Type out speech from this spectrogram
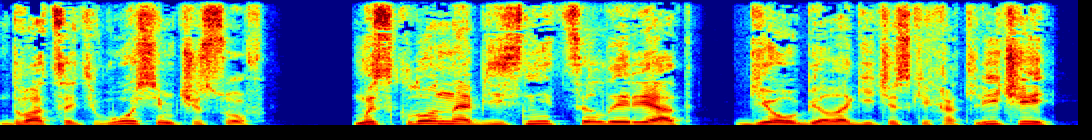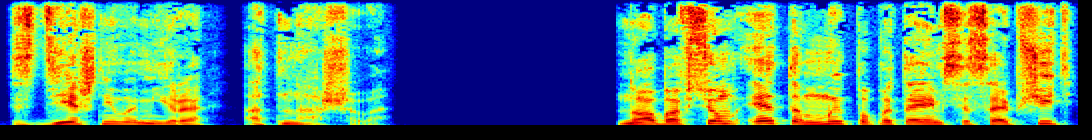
28 часов, мы склонны объяснить целый ряд геобиологических отличий здешнего мира от нашего. Но обо всем этом мы попытаемся сообщить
